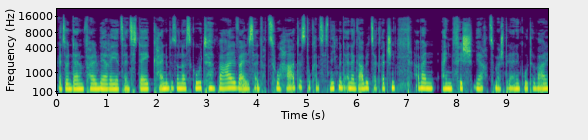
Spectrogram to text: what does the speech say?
also in deinem Fall wäre jetzt ein Steak keine besonders gute Wahl, weil es einfach zu hart ist. Du kannst es nicht mit einer Gabel zerquetschen, aber ein, ein Fisch wäre zum Beispiel eine gute Wahl.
